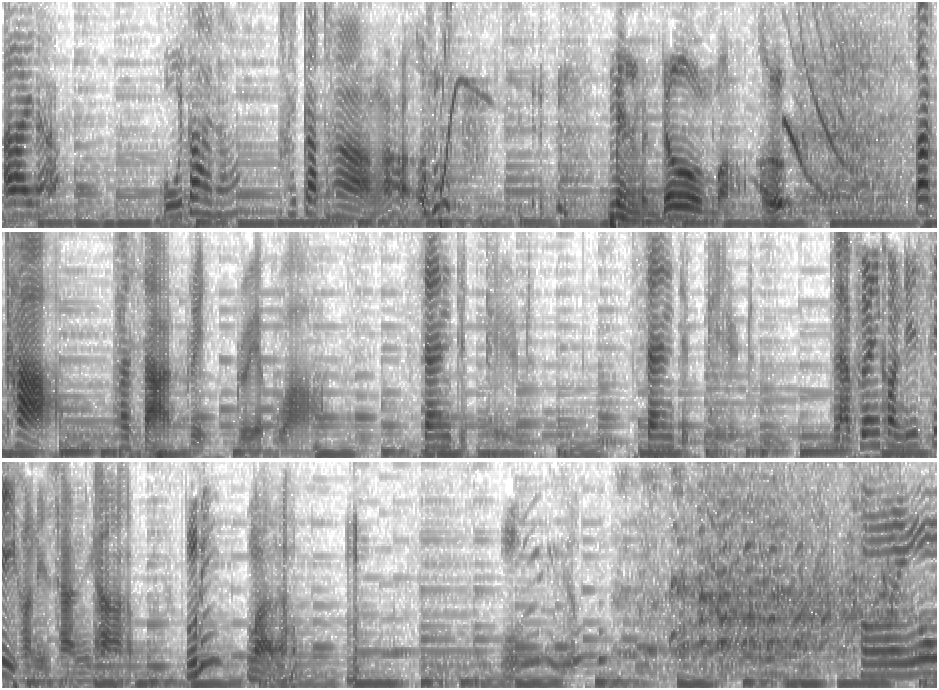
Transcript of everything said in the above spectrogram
อะไรนะ อู้ตายแล้วใครกัดห่างอะ เหม็นเหมือนเดิมอะ เออตะขาบภาษาอังกฤษเรียกว่า centipede centipede และเพื่อนคนที่สี่ของดิฉันค่ะ อุ้ยมาแล้วอุ๊ย เฮ้ยงู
